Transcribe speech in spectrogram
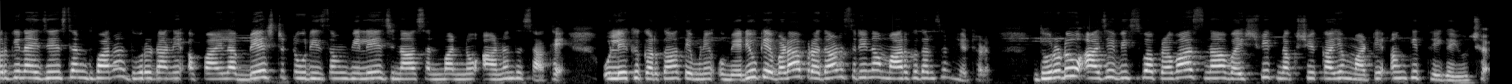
organisation દ્વારા ધોરડાને અપાયેલા બેસ્ટ ટુરિઝમ વિલેજના સન્માનનો આનંદ સાથે ઉલ્લેખ કરતા તેમણે ઉમેર્યું કે વડાપ્રધાન શ્રીના માર્ગદર્શન હેઠળ ધોરડો આજે વિશ્વ પ્રવાસના વૈશ્વિક નકશે કાયમ માટે અંકિત થઈ ગયું છે.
